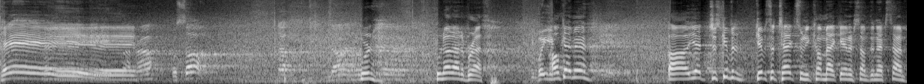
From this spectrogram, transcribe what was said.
Hey. What's up? We're we're not out of breath. Okay, man. Uh, yeah, just give it give us a text when you come back in or something next time.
